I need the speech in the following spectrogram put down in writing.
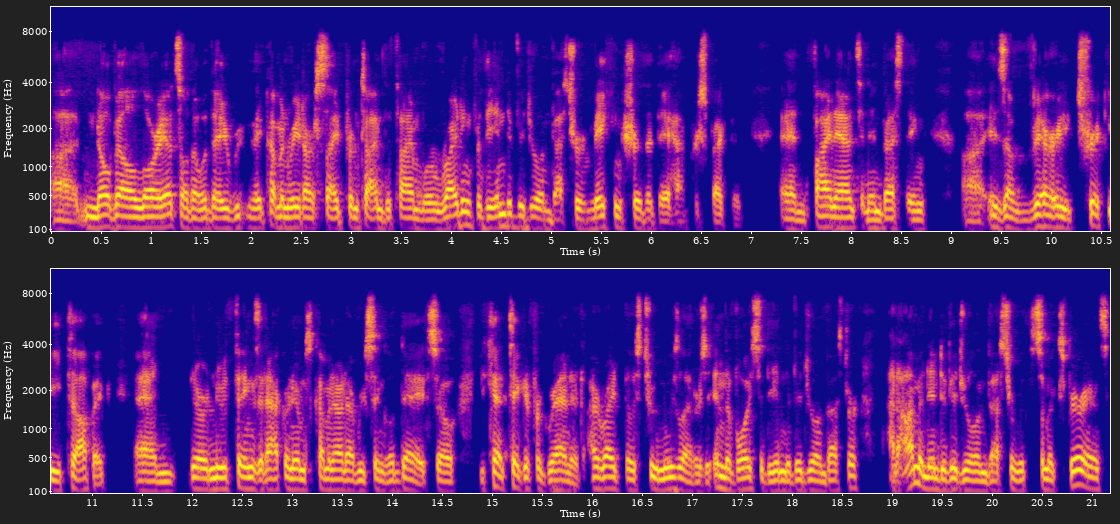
uh, Nobel laureates, although they they come and read our site from time to time. We're writing for the individual investor, making sure that they have perspective. And finance and investing uh, is a very tricky topic, and there are new things and acronyms coming out every single day. So you can't take it for granted. I write those two newsletters in the voice of the individual investor, and I'm an individual investor with some experience,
